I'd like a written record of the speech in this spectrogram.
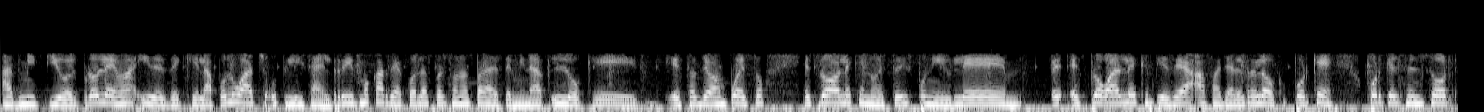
admitió el problema y desde que el Apple Watch utiliza el ritmo cardíaco de las personas para determinar lo que estas llevan puesto, es probable que no esté disponible, eh, es probable que empiece a fallar el reloj. ¿Por qué? Porque el sensor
